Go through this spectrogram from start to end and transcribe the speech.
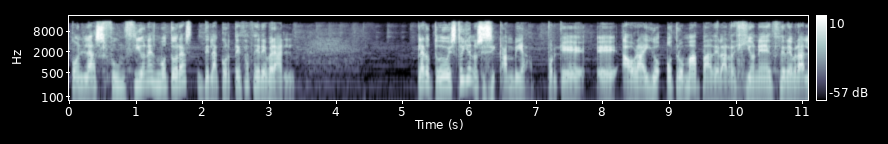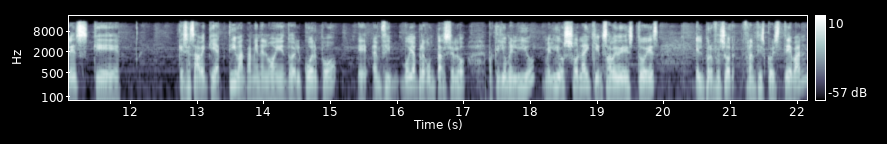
con las funciones motoras de la corteza cerebral. Claro, todo esto yo no sé si cambia, porque eh, ahora hay otro mapa de las regiones cerebrales que, que se sabe que activan también el movimiento del cuerpo. Eh, en fin, voy a preguntárselo, porque yo me lío, me lío sola y quien sabe de esto es el profesor Francisco Esteban,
